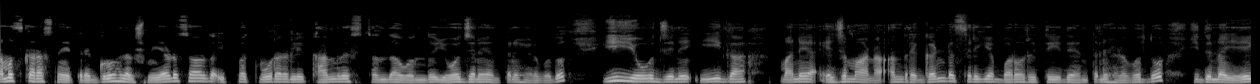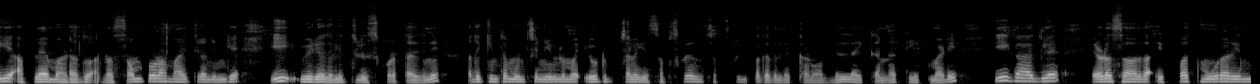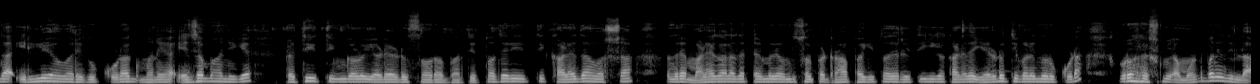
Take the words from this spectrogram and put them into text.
ನಮಸ್ಕಾರ ಸ್ನೇಹಿತರೆ, ಗೃಹಲಕ್ಷ್ಮಿ ಎರಡು ಸಾವಿರದ ಇಪ್ಪತ್ತ್ಮೂರರಲ್ಲಿ ಕಾಂಗ್ರೆಸ್ ತಂದ ಒಂದು ಯೋಜನೆ ಅಂತಲೇ ಹೇಳ್ಬೋದು. ಈ ಯೋಜನೆ ಈಗ ಮನೆಯ ಯಜಮಾನ, ಅಂದರೆ ಗಂಡಸರಿಗೆ ಬರೋ ರೀತಿ ಇದೆ ಅಂತಲೇ ಹೇಳ್ಬೋದು. ಇದನ್ನು ಹೇಗೆ ಅಪ್ಲೈ ಮಾಡೋದು ಅನ್ನೋ ಸಂಪೂರ್ಣ ಮಾಹಿತಿನ ನಿಮಗೆ ಈ ವಿಡಿಯೋದಲ್ಲಿ ತಿಳಿಸ್ಕೊಡ್ತಾ ಇದ್ದೀನಿ. ಅದಕ್ಕಿಂತ ಮುಂಚೆ ನೀವು ನಮ್ಮ ಯೂಟ್ಯೂಬ್ ಚಾನಲ್ಗೆ ಸಬ್ಸ್ಕ್ರೈಬ್ ಸಬ್ಸ್ಕ್ರೈಬ್ ಪಕ್ಕದಲ್ಲಿ ಕಾಣುವ ಬೆಲ್ ಐಕನ್ನ ಕ್ಲಿಕ್ ಮಾಡಿ. ಈಗಾಗಲೇ ಎರಡು ಸಾವಿರದ ಇಪ್ಪತ್ತ್ಮೂರರಿಂದ ಇಲ್ಲಿಯವರೆಗೂ ಕೂಡ ಮನೆಯ ಯಜಮಾನಿಗೆ ಪ್ರತಿ ತಿಂಗಳು ಎರಡೆರಡು ಸಾವಿರ ಬರ್ತಿತ್ತು. ಅದೇ ರೀತಿ ಕಳೆದ ವರ್ಷ, ಅಂದರೆ ಮಳೆಗಾಲದ ಟೈಮಲ್ಲಿ ಒಂದು ಸ್ವಲ್ಪ ಡ್ರಾಪ್ ಆಗಿತ್ತು. ಅದೇ ರೀತಿ ಈಗ ಕಳೆದ ಎರಡು ತಿಂಗಳಿಂದಲೂ ಕೂಡ ಗೃಹಲಕ್ಷ್ಮಿ ಅಮೌಂಟ್ ಬಂದಿದ್ದಿಲ್ಲ.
